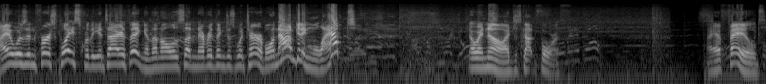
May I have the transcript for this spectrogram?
I was in first place for the entire thing, and then all of a sudden everything just went terrible, and now I'm getting lapped? Oh, wait, no, I just got fourth. I have failed.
